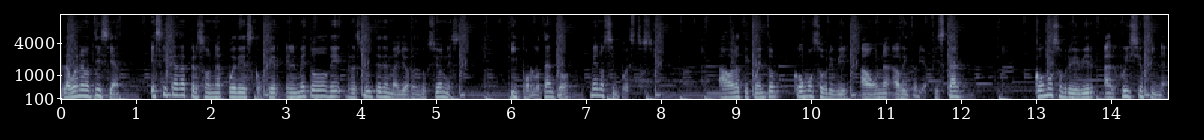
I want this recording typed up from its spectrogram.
La buena noticia es que cada persona puede escoger el método de resulte de mayor deducciones y por lo tanto menos impuestos. Ahora te cuento cómo sobrevivir a una auditoría fiscal. Cómo sobrevivir al juicio final.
